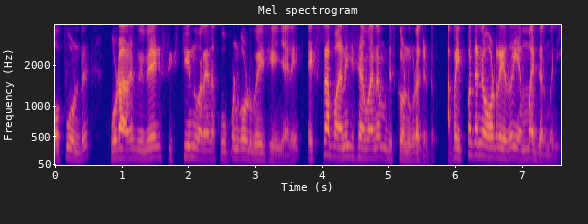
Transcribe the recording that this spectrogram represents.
ഓഫും ഉണ്ട്. കൂടാതെ വിവേക് സിക്സ്റ്റി എന്ന് പറയുന്ന കൂപ്പൺ കോഡ് ഉപയോഗിച്ച് കഴിഞ്ഞാൽ എക്സ്ട്രാ പതിനഞ്ച് ശതമാനം ഡിസ്കൗണ്ട് കൂടെ കിട്ടും. അപ്പോൾ ഇപ്പം തന്നെ ഓർഡർ ചെയ്തു എം ഐ ജർമ്മനി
